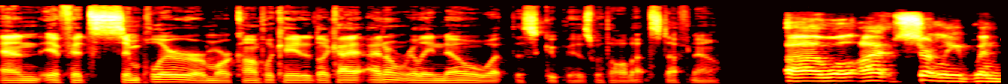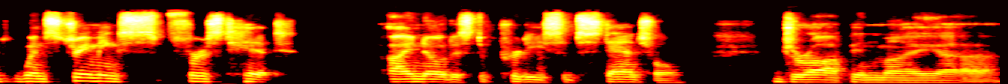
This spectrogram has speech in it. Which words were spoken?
and if it's simpler or more complicated. Like I, I don't really know what the scoop is with all that stuff now. Uh, well, I certainly when when streaming first hit, I noticed a pretty substantial drop in my uh,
